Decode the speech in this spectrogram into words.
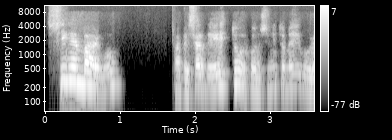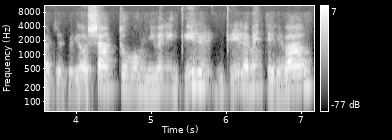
Sin embargo, a pesar de esto, el conocimiento médico durante el periodo Shang tuvo un nivel increíblemente elevado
